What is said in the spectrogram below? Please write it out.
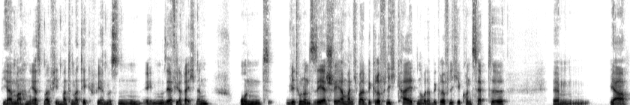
wir machen erstmal viel Mathematik. Wir müssen eben sehr viel rechnen und wir tun uns sehr schwer, manchmal Begrifflichkeiten oder begriffliche Konzepte ähm, ja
